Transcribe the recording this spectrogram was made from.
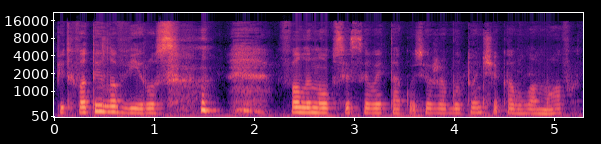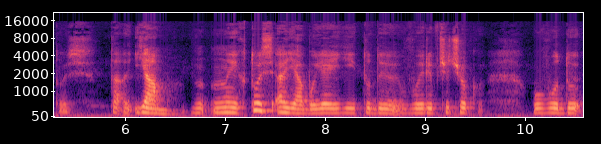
підхватила вірус. Фаленопсисовий так ось уже бутончика вламав хтось. Та, я, не хтось, а я, бо я її туди в рівчачок у воду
